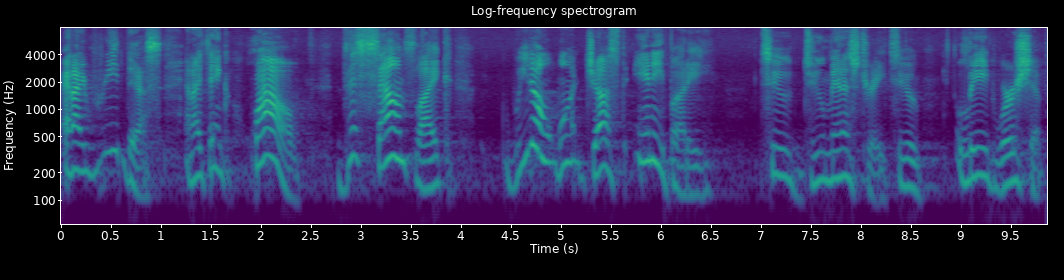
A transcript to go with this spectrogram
And I read this and I think, wow, this sounds like we don't want just anybody to do ministry, to lead worship.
